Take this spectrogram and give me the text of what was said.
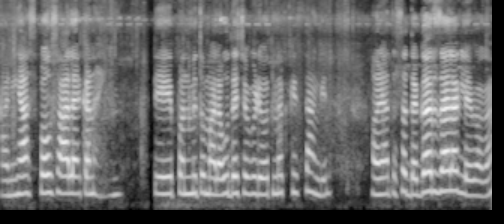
आणि ह्याच पाऊस आलाय का नाही ते पण मी तुम्हाला उद्याच्या व्हिडिओत नक्कीच सांगेन. आणि आता सध्या गरजायला लागले बघा.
